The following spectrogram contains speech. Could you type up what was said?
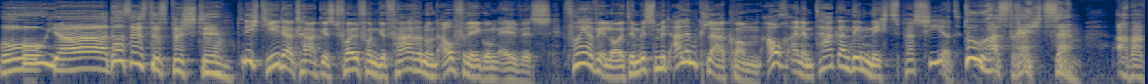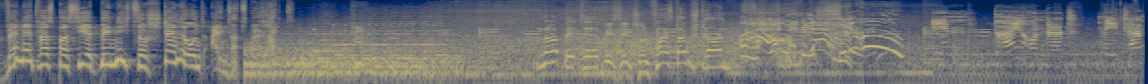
Oh ja, das ist es bestimmt. Nicht jeder Tag ist voll von Gefahren und Aufregung, Elvis. Feuerwehrleute müssen mit allem klarkommen, auch einem Tag, an dem nichts passiert. Du hast recht, Sam. Aber wenn etwas passiert, bin ich zur Stelle und einsatzbereit. Na bitte, wir sind schon fast am Strand. In 300 Metern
